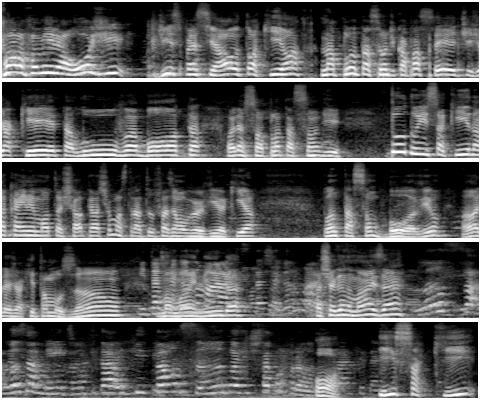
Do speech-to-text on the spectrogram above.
Fala família, hoje dia especial, eu tô aqui ó na plantação de capacete, jaqueta, luva, bota, olha só, plantação de tudo isso aqui na KM Motoshop, ó, deixa eu mostrar tudo, fazer um overview aqui ó, plantação boa, viu? Olha, jaqueta mozão, E tá mamãe chegando linda, mais, tá chegando mais. tá chegando mais, é? Lança, lançamentos, o que, tá, o que tá lançando a gente tá comprando. Ó, isso aqui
